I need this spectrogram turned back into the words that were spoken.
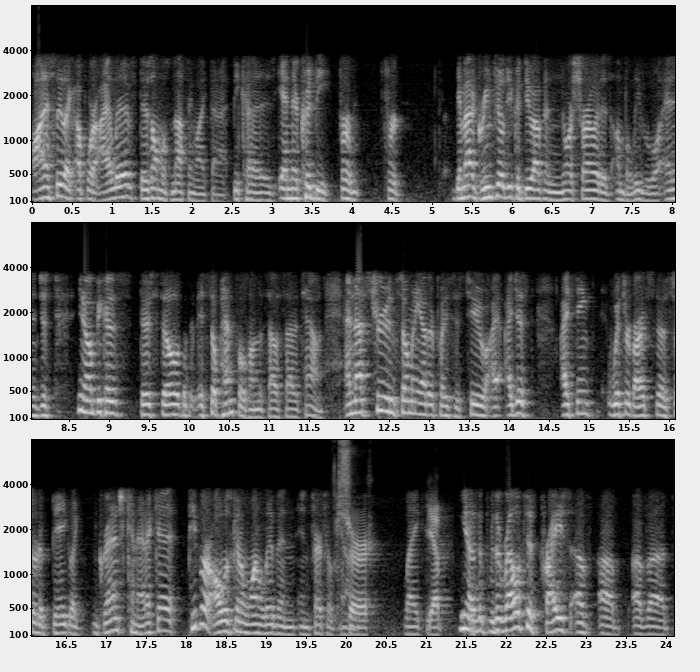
honestly, like up where I live, there's almost nothing like that because and there could be for for the amount of greenfield you could do up in North Charlotte is unbelievable. And it just, you know, because there's still it's still pencils on the south side of town, and that's true in so many other places too. I, I just I think with regards to sort of big like Greenwich, Connecticut, people are always going to want to live in in Fairfield County. Sure. Like, yep. you know, the, the relative price of, of of a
